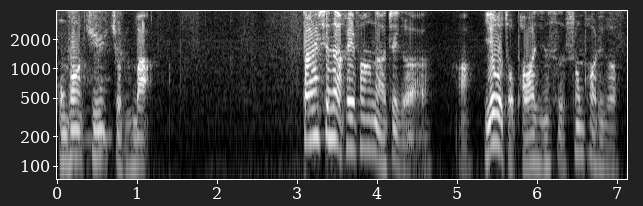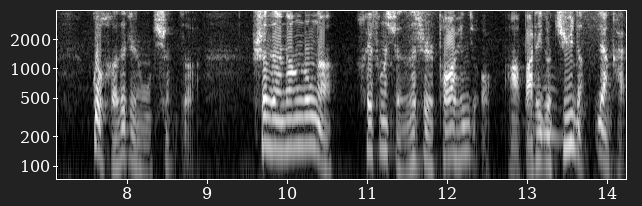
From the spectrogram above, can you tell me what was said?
红方车九平八。当然，现在黑方呢，这个啊也有走炮八进四双炮这个过河的这种选择。实战当中呢，黑方选择的是炮八平九啊，把这个车呢亮开，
